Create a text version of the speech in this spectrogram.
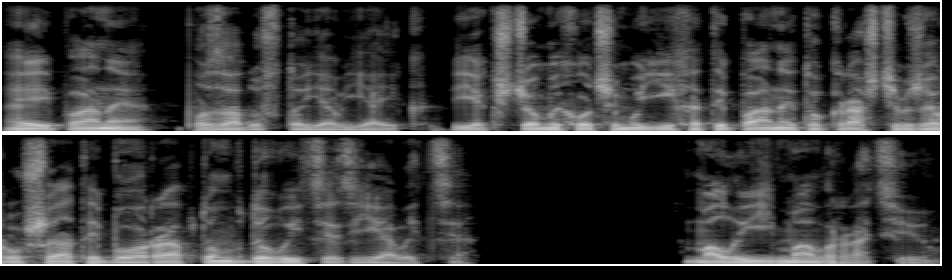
Гей, пане, позаду стояв яйк. Якщо ми хочемо їхати, пане, то краще вже рушати, бо раптом вдовиця з'явиться. Малий мав рацію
